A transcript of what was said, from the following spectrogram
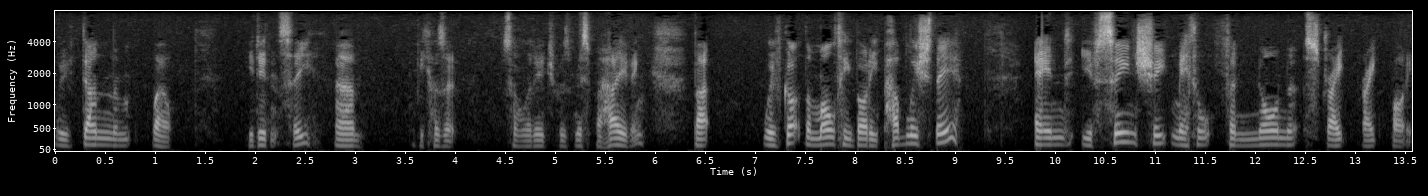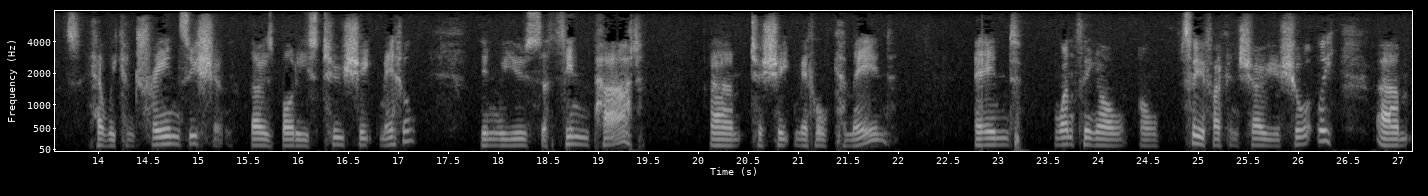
we've done them, well, you didn't see um, because it Solid Edge was misbehaving, but we've got the multi-body published there and you've seen sheet metal for non-straight break bodies, how we can transition those bodies to sheet metal. Then we use the thin part um, to sheet metal command. And one thing I'll, I'll see if I can show you shortly um,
